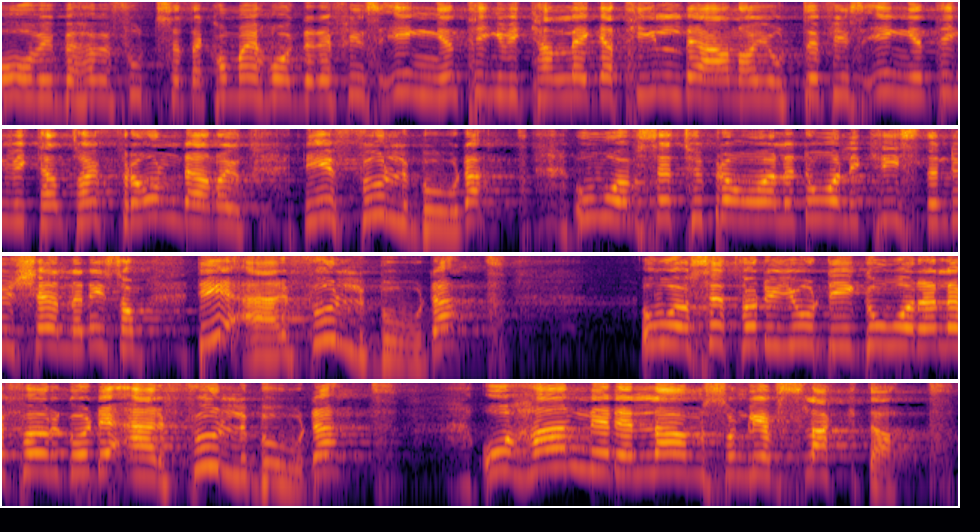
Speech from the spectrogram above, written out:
Och vi behöver fortsätta komma ihåg det. Det finns ingenting vi kan lägga till det han har gjort. Det finns ingenting vi kan ta ifrån det han har gjort. Det är fullbordat. Oavsett hur bra eller dålig kristen du känner dig som, det är fullbordat. Oavsett vad du gjorde igår eller förrgår, det är fullbordat. Och han är det lamm som blev slaktat.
